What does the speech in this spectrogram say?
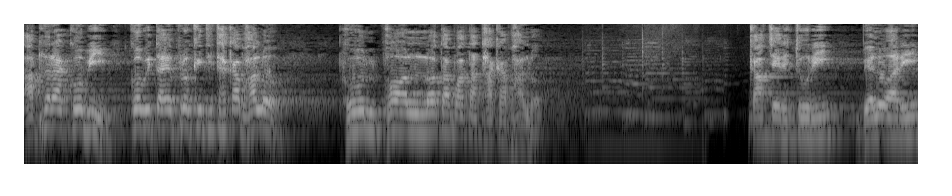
আপনারা কবি, কবিতায় প্রকৃতি থাকা ভালো, ফুল, ফল, লতা পাতা থাকা ভালো। কাচের চুরি, বেলোয়ারি,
